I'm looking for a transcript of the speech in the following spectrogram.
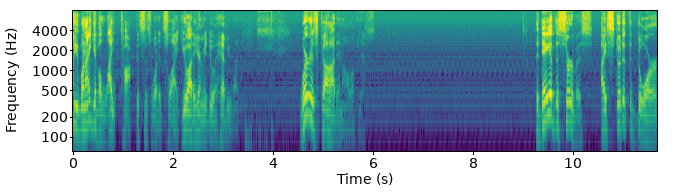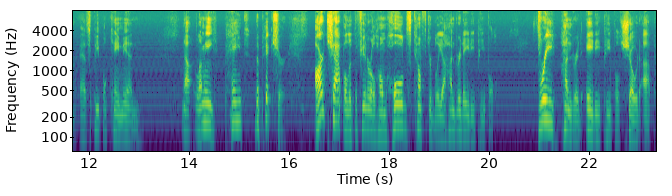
See, when I give a light talk, this is what it's like. You ought to hear me do a heavy one. Where is God in all of this? The day of the service, I stood at the door as people came in. Now, let me paint the picture. Our chapel at the funeral home holds comfortably 180 people. 380 people showed up.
